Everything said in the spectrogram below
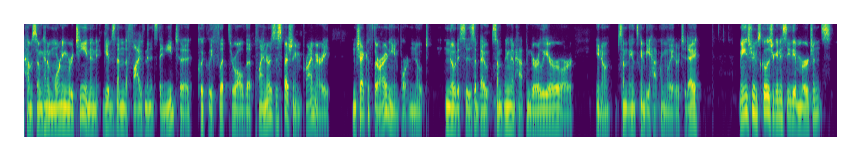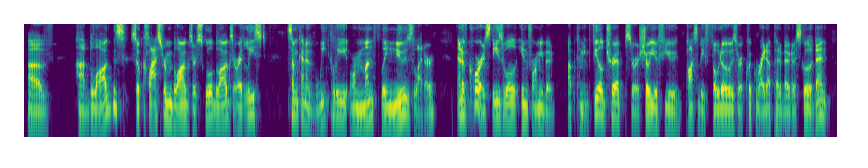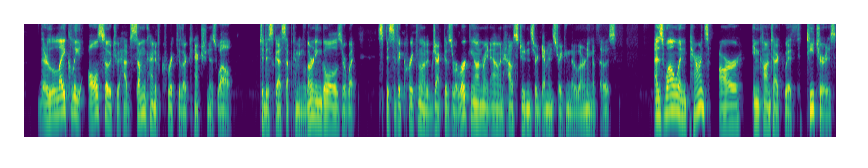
have some kind of morning routine and it gives them the five minutes they need to quickly flip through all the planners, especially in primary, and check if there are any important note notices about something that happened earlier or you know something that's going to be happening later today mainstream schools you're going to see the emergence of uh, blogs so classroom blogs or school blogs or at least some kind of weekly or monthly newsletter and of course these will inform you about upcoming field trips or show you a few possibly photos or a quick write up about a school event, they're likely also to have some kind of curricular connection as well to discuss upcoming learning goals or what specific curriculum objectives we're working on right now and how students are demonstrating their learning of those. As well, when parents are in contact with teachers,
